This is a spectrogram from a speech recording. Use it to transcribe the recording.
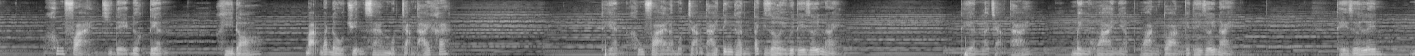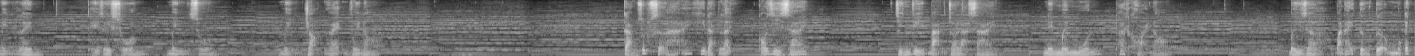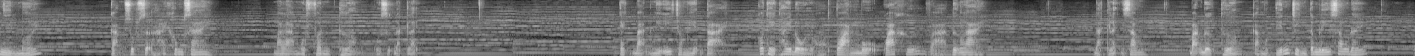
không phải chỉ để được tiền, khi đó bạn bắt đầu chuyển sang một trạng thái khác. Thiền không phải là một trạng thái tinh thần tách rời với thế giới này. Thiền là trạng thái mình hòa nhập hoàn toàn với thế giới này. Thế giới lên, mình lên. Thế giới xuống, mình xuống. Mình trọn vẹn với nó. Cảm xúc sợ hãi khi đặt lệnh, có gì sai? Chính vì bạn cho là sai, nên mới muốn thoát khỏi nó. Bây giờ, bạn hãy tưởng tượng một cách nhìn mới. Cảm xúc sợ hãi không sai mà là một phần thưởng của sự đặt lệnh. Cách bạn nghĩ trong hiện tại có thể thay đổi toàn bộ quá khứ và tương lai. Đặt lệnh xong, bạn được thưởng cả một tiến trình tâm lý sau đấy,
